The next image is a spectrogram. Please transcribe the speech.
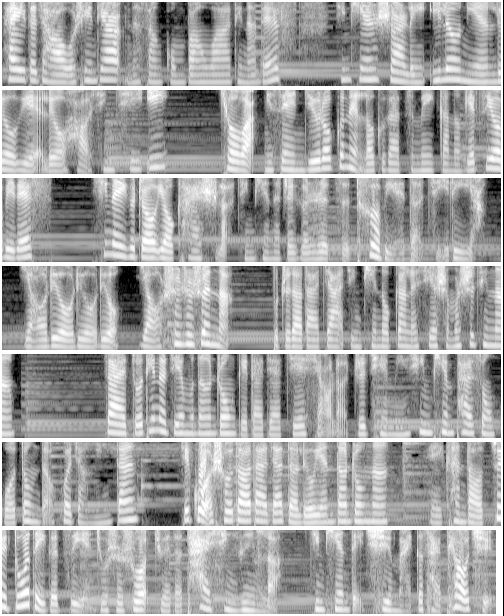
嘿，大家好，我是天天儿，皆さんこんばんは、ティナです。今天是二零一六年六月六号，星期一。今日は二千十六年六月三日の月曜日です。新的一个周又开始了，今天的这个日子特别的吉利呀，幺六六六，要顺顺顺呐！不知道大家今天都干了些什么事情呢？在昨天的节目当中，给大家揭晓了之前明信片派送活动的获奖名单。 结果收到大家的留言当中呢，诶，看到最多的一个字眼就是说觉得太幸运了，今天得去买个彩票去。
